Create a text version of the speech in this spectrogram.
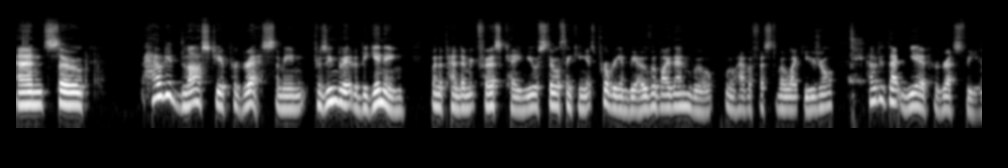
And so how did last year progress? I mean, presumably at the beginning when the pandemic first came, you were still thinking it's probably going to be over by then. We'll we'll have a festival like usual. How did that year progress for you?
